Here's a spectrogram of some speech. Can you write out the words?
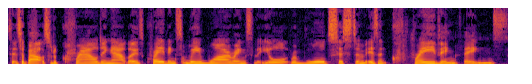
So it's about sort of crowding out those cravings, rewiring so that your reward system isn't craving things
